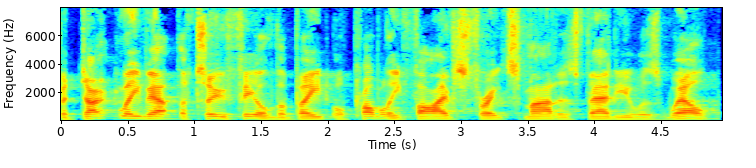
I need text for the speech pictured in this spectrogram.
but don't leave out the two Feel the Beat or probably five Street smartest value as well.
